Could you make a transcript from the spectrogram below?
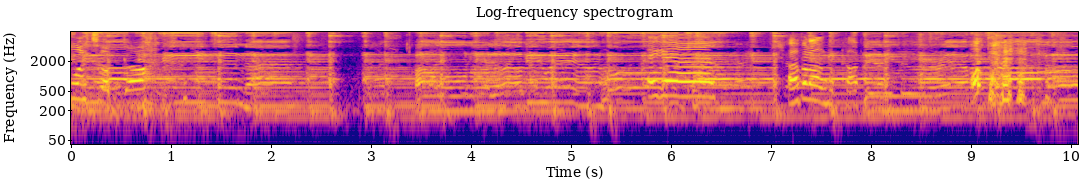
"What's up, guy?" Hey guys. I thought I was copyrighted. What the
